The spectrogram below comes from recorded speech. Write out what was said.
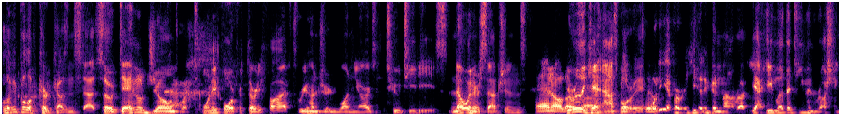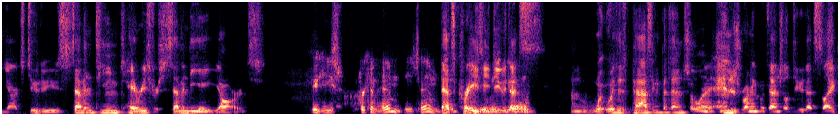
Let me pull up Kirk Cousins stats. So Daniel Jones Yeah. went ah. 24 for 35, 301 yards, and two TDs, no interceptions. And all You really runs can't ask about too. what do you ever? He had a good amount of rush. Yeah, he led the team in rushing yards too. Dude, he used 17 carries for 78 yards. Dude, He's freaking him. He's him. That's dude. crazy, dude. good. That's with, with his passing potential and, and his running potential, dude. That's like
